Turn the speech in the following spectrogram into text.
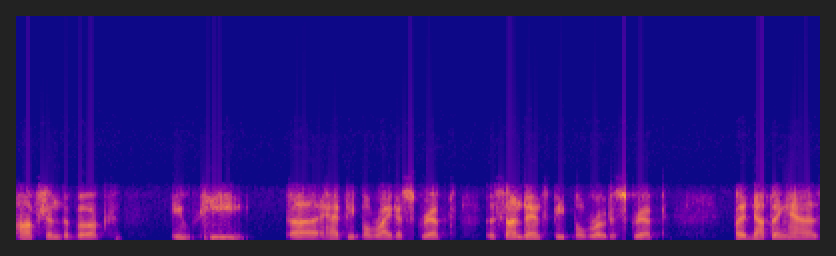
optioned the book. He he uh, had people write a script. The Sundance people wrote a script, but nothing has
